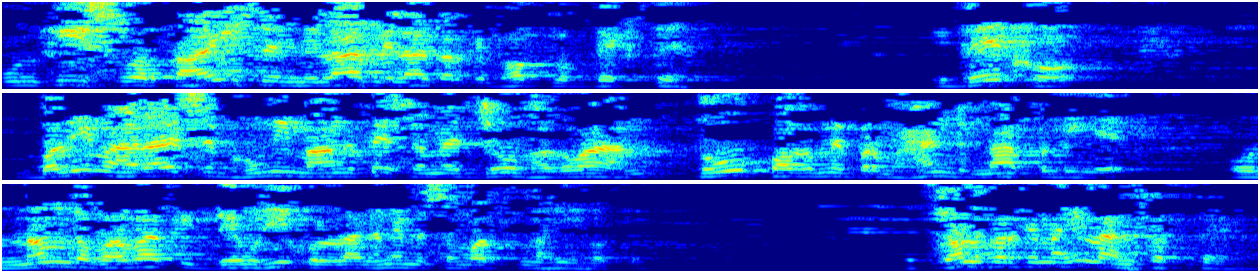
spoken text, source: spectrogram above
उनकी ईश्वरताई से मिला मिला करके भक्त लोग देखते हैं। कि देखो बलि महाराज से भूमि मांगते समय जो भगवान दो पग में ब्रह्मांड नाप लिए, वो नंद बाबा की देवही को लांघने में समर्थ नहीं होते। चल करके नहीं लांघ सकते हैं।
